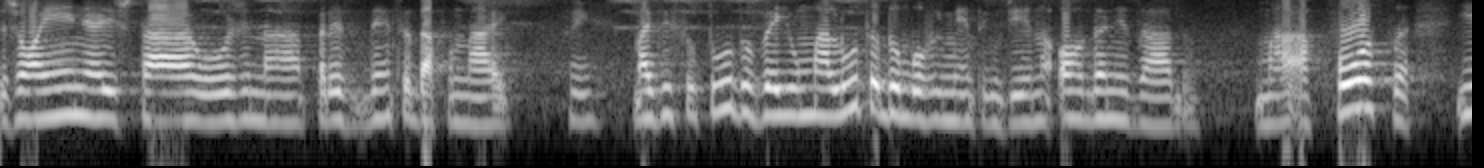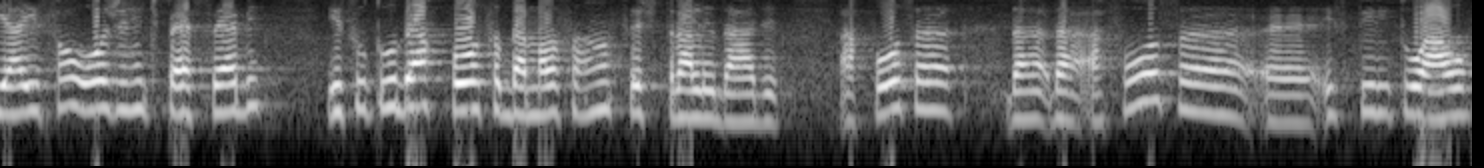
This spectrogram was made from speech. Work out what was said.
Joênia está hoje na presidência da FUNAI. Sim. Mas isso tudo veio uma luta do movimento indígena organizado, uma força. E aí só hoje a gente percebe isso tudo é a força da nossa ancestralidade, a força da, da a força é, espiritual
